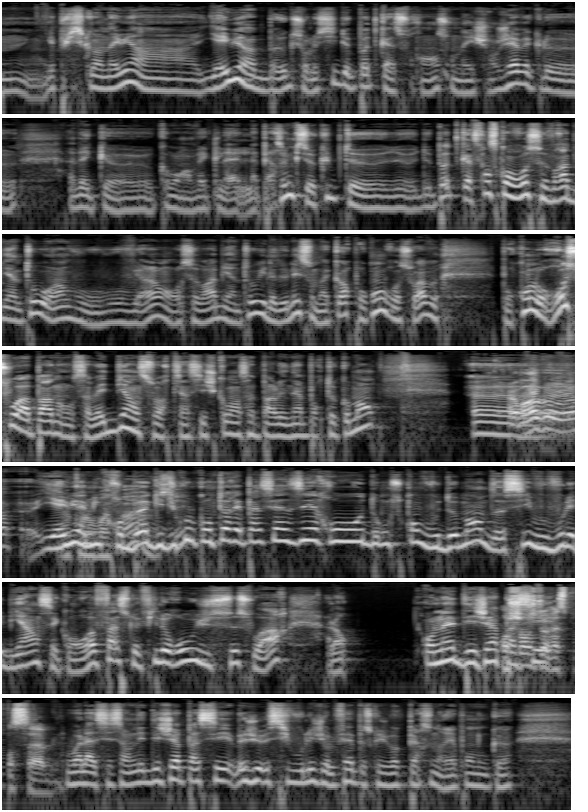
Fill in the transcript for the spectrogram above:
puisqu'on a eu un il y a eu un bug sur le site de Podcast France. On a échangé avec le avec euh, comment avec la, la personne qui s'occupe de, de, de Podcast France qu'on recevra bientôt. Hein, vous, vous verrez, on recevra bientôt. Il a donné son accord pour qu'on le reçoive, pour qu'on le reçoive. Pardon, ça va être bien ce soir. Tiens, si je commence à parler n'importe comment. Euh, Ah, bravo, hein. Il y a Donc eu un micro bug et du coup le compteur est passé à zéro. Donc ce qu'on vous demande, si vous voulez bien, c'est qu'on refasse le fil rouge ce soir. Alors on a déjà On passé. change de responsable. Voilà, c'est ça. On est déjà passé. je- si vous voulez, je le fais parce que je vois que personne répond. Donc, euh,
